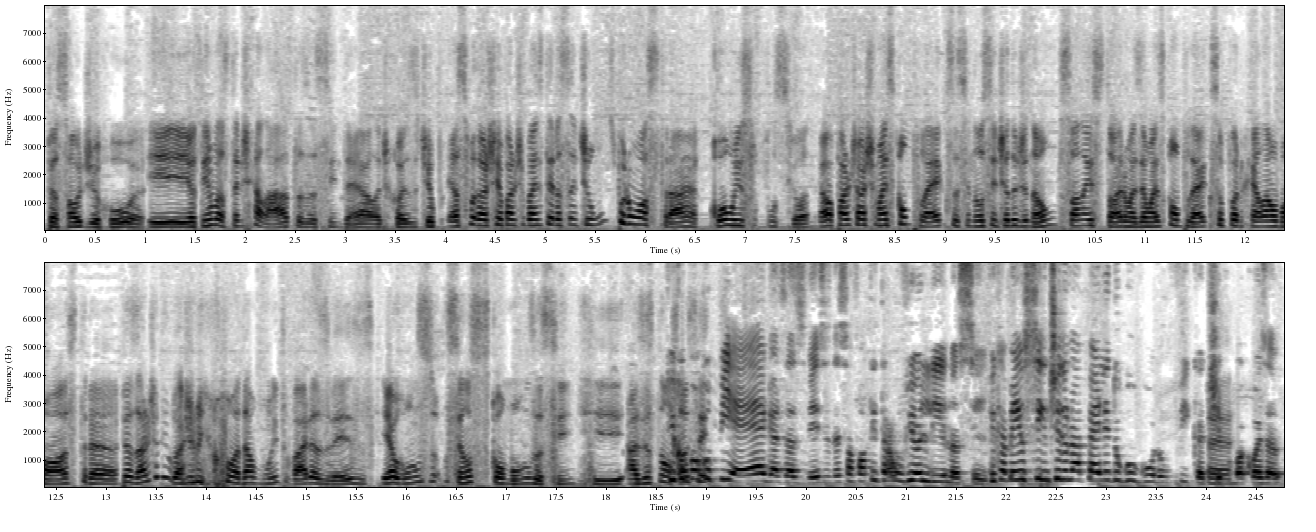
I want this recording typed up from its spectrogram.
pessoal de rua. E eu tenho bastante relatos, assim, dela, de coisas tipo. Essa eu achei a parte mais interessante, uns por mostrar como isso funciona. É uma parte que eu acho mais complexa, assim, no sentido de não só na história, mas é mais complexo porque ela mostra, apesar de a linguagem me incomodar muito várias vezes, e alguns sensos comuns, assim, que às vezes não Fica um pouco piegas às vezes, né? Só falta entrar um violino, assim. Fica meio sentido na pele do Gugu, não fica? Tipo, É. uma coisa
